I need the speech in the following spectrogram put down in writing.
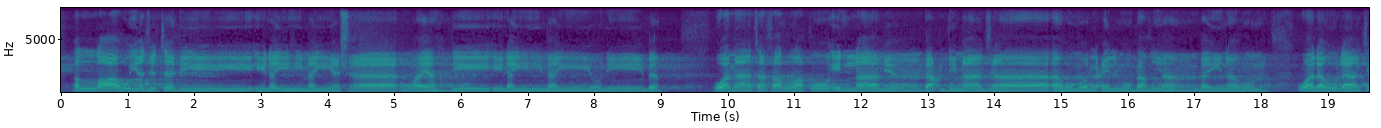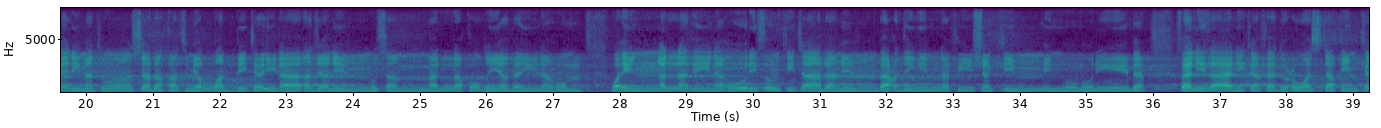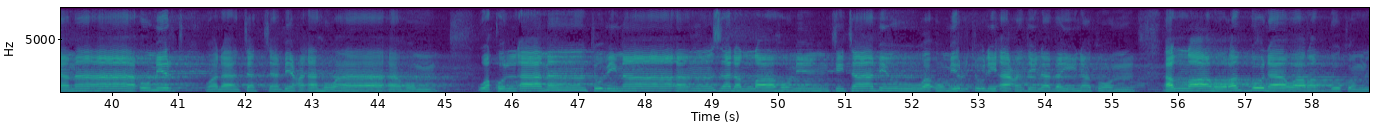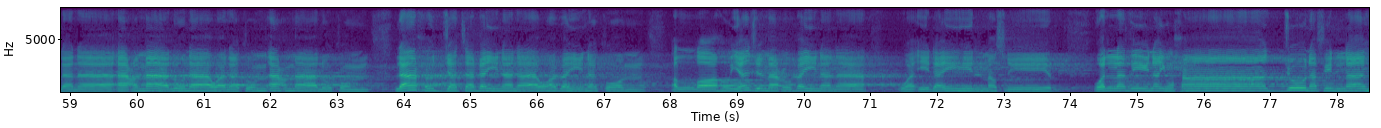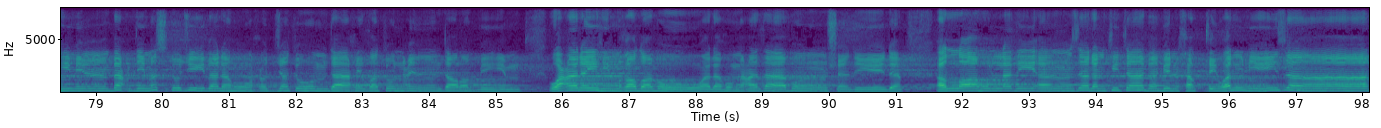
الله يجتبي إليه من يشاء ويهدي إليه من ينيب. وما تفرقوا إلا من بعد ما جاءهم العلم بغيا بينهم. ولولا كلمة سبقت من ربك إلى أجل مسمى لقضي بينهم. وإن الذين أورثوا الكتاب من بعدهم لفي شك منه مريب. فلذلك فادع واستقم كما أمرت ولا تتبع أهواءهم. وقل آمنت بما أنزل الله من كتاب وأمرت لأعدل بينكم. الله ربنا وربكم لنا أعمالنا ولكم أعمالكم لا حجة بيننا وبينكم الله يجمع بيننا وإليه المصير والذين يحاجون في الله من بعد ما استجيب له حجتهم داحضة عند ربهم وعليهم غضب ولهم عذاب شديد. الله الذي أنزل الكتاب بالحق والميزان.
